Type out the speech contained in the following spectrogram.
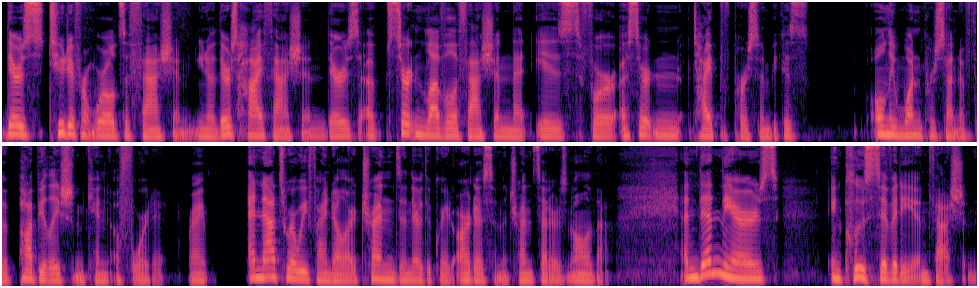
there's two different worlds of fashion. You know, there's high fashion. There's a certain level of fashion that is for a certain type of person because only 1% of the population can afford it, right? And that's where we find all our trends, and they're the great artists and the trendsetters and all of that. And then there's inclusivity in fashion.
